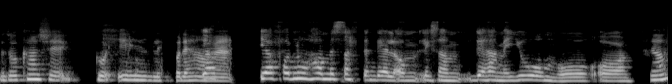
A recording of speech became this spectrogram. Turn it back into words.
men da kanskje gå inn litt på det her Ja. med Ja, for nå har vi snakket en del om liksom, det her med jordmor og ja,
